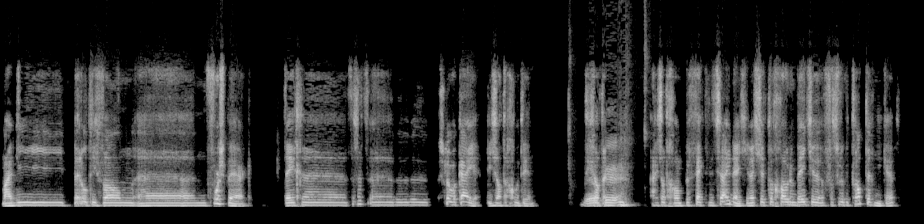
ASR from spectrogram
Maar die penalty van eh, Forsberg tegen wat is het, eh, Slowakije, die zat er goed in. Die zat er, hij zat gewoon perfect in het zijnetje. En als je toch gewoon een beetje een fatsoenlijke traptechniek hebt.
